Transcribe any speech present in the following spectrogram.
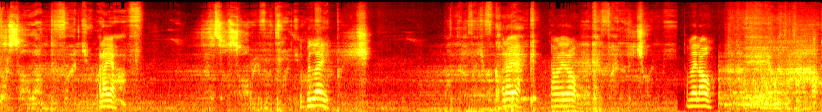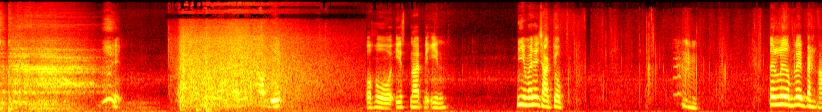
for so long to find you. อะไรอะ เป็นไร อะไรอะทำอะไรเราทำอะไรเราเฮ้ยเอาดิโอ้โห is not the in นี่ไม่ใช่ฉากจบอืมต้องเริ่มเล่นไปหา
